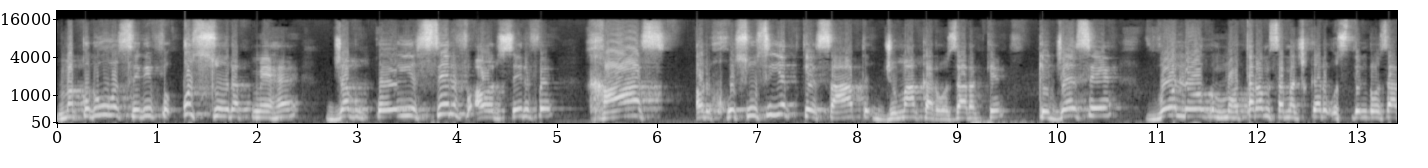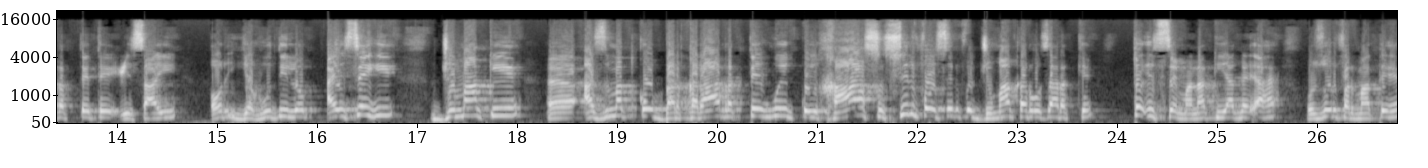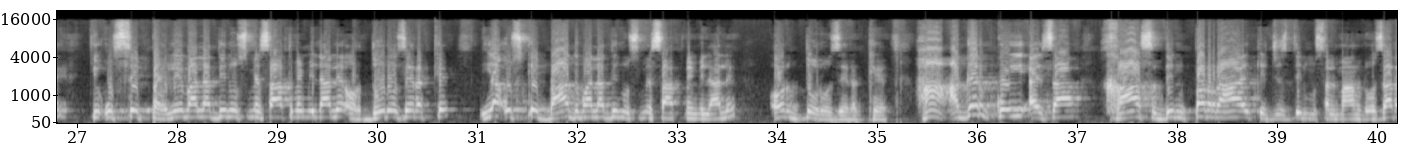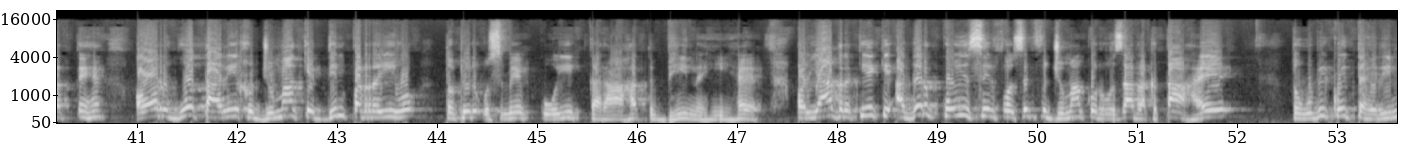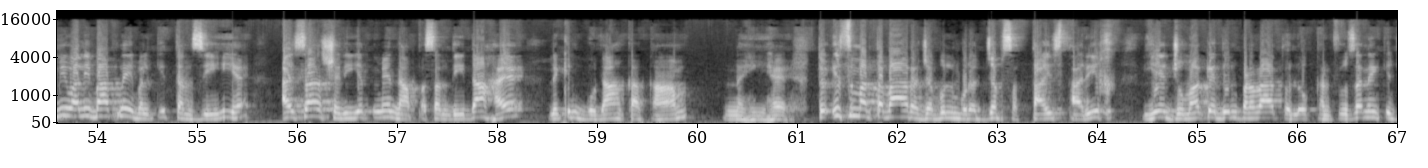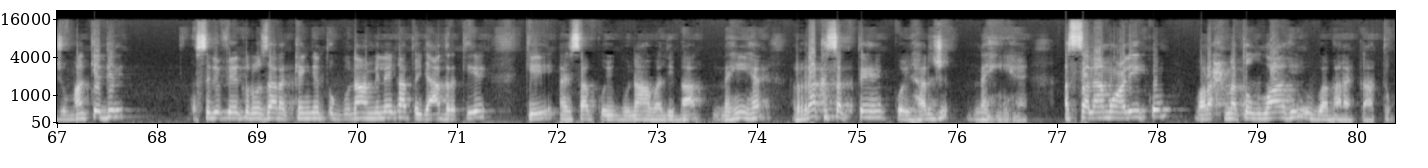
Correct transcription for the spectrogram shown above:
मकरूह सिर्फ़ उस सूरत में है जब कोई सिर्फ़ और सिर्फ़ खास और खसूसियत के साथ जुमा का रोजा रखे कि जैसे वो लोग मोहतरम समझकर उस दिन रोजा रखते थे, ईसाई और यहूदी लोग, ऐसे ही जुमा की अजमत को बरकरार रखते हुए कोई खास सिर्फ़ और सिर्फ़ जुमा का रोजा रखे तो इससे मना किया गया है। हुजूर फरमाते हैं कि उससे पहले वाला दिन उसमें साथ में मिला ले और दो रोज़े रखे या उसके बाद वाला दिन उसमें साथ में मिला ले। और दो रोज़े रखे। हाँ अगर कोई ऐसा खास दिन पड़ रहा है कि जिस दिन मुसलमान रोजा रखते हैं और वो तारीख जुमा के दिन पड़ रही हो तो फिर उसमें कोई कराहत भी नहीं है। और याद रखिए कि अगर कोई सिर्फ़ और सिर्फ़ जुमा को रोजा रखता है तो वो भी कोई तहरीमी वाली बात नहीं, बल्कि तंजीही है। ऐसा शरीयत में नापसंदीदा है, लेकिन गुनाह का काम नहीं है। तो इस मरतबा रजबुल मुरजब 27 तारीख, ये जुमा के दिन पड़ रहा है तो लोग कंफ्यूजन है कि जुमा के दिन सिर्फ़ एक रोजा रखेंगे तो गुनाह मिलेगा। तो याद रखिए कि ऐसा कोई गुनाह वाली बात नहीं है। रख सकते हैं, कोई हर्ज नहीं है। अस्सलाम वालेकुम वरहमतुल्लाहि वबरकातुहू।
